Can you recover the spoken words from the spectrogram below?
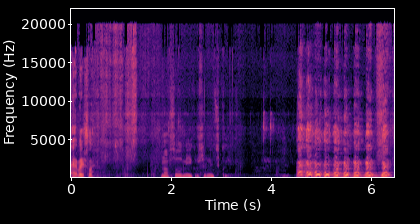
А я вийшла на Соломії Крушельницької.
